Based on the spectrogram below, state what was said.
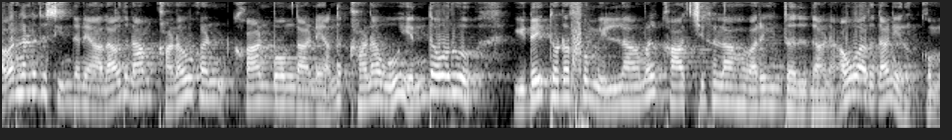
அவர்களது சிந்தனை அதாவது நாம் கனவு கண் காண்போம் தானே அந்த கனவு எந்த ஒரு இடைத்தொடர்பும் இல்லாமல் காட்சிகளாக வருகின்றது தானே அவ்வாறு தான் இருக்கும்.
